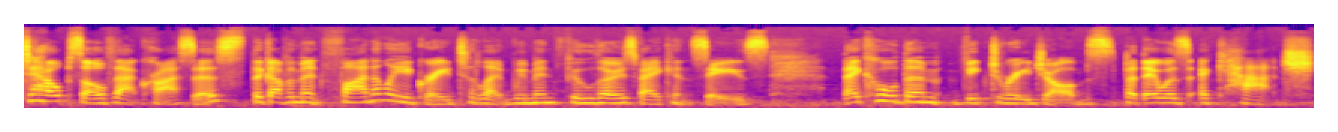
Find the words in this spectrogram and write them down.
To help solve that crisis, the government finally agreed to let women fill those vacancies. They called them victory jobs, but there was a catch.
